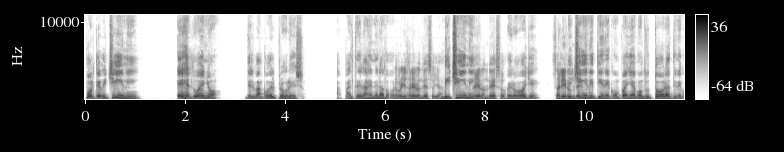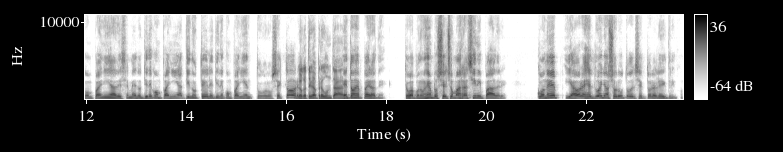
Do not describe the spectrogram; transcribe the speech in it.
Porque Vicini es el dueño del Banco del Progreso, aparte de la generadora. No, pero ellos salieron de eso ya. Vicini. Salieron de eso. Pero oye, Salieron Vicini tiene compañía constructora, tiene compañía de cemento, tiene compañía, tiene hoteles, tiene compañía en todos los sectores. Lo que te iba a preguntar. Entonces, espérate, te voy a poner un ejemplo. Celso Marrancini, padre. CONEP y ahora es el dueño absoluto del sector eléctrico.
